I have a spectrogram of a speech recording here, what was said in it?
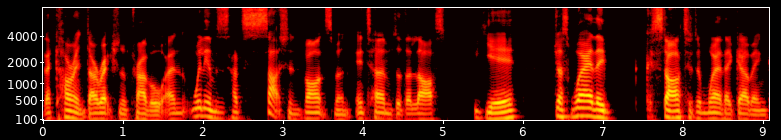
the current direction of travel, and Williams has had such an advancement in terms of the last year, just where they've started and where they're going.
